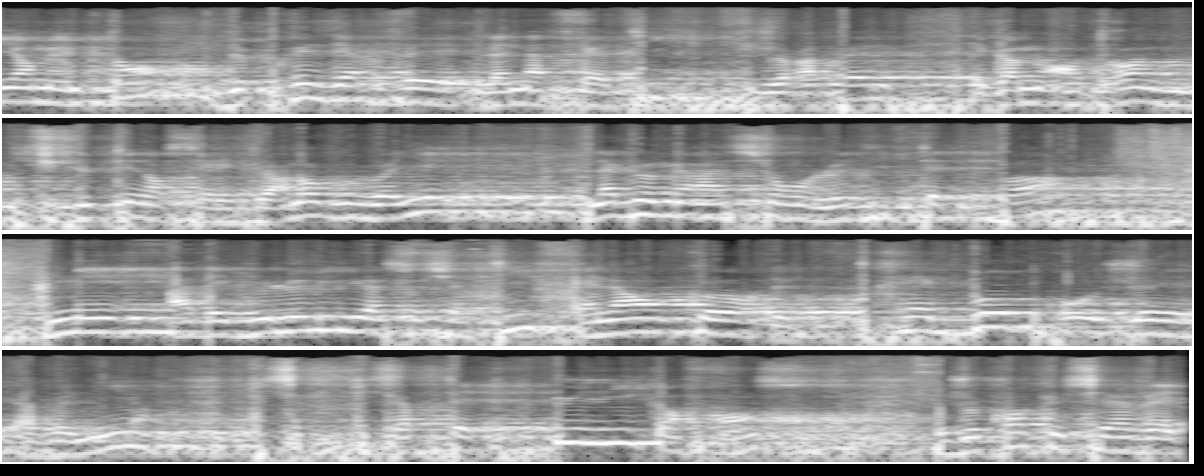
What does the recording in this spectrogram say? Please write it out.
et en même temps de préserver la nappe phréatique, qui je rappelle est quand même en grande difficulté dans ce territoire. Donc vous voyez, l'agglomération le dit peut-être pas, mais avec le milieu associatif, elle a encore de très beaux projets à venir, qui sera peut-être unique en France. Et je crois que c'est avec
